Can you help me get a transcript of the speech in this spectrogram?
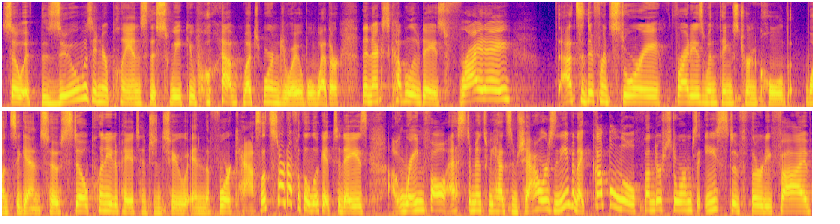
So if the zoo was in your plans this week, you will have much more enjoyable weather the next couple of days. Friday, that's a different story. Friday is when things turn cold once again. So still plenty to pay attention to in the forecast. Let's start off with a look at today's uh, rainfall estimates. We had some showers and even a couple little thunderstorms east of 35,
